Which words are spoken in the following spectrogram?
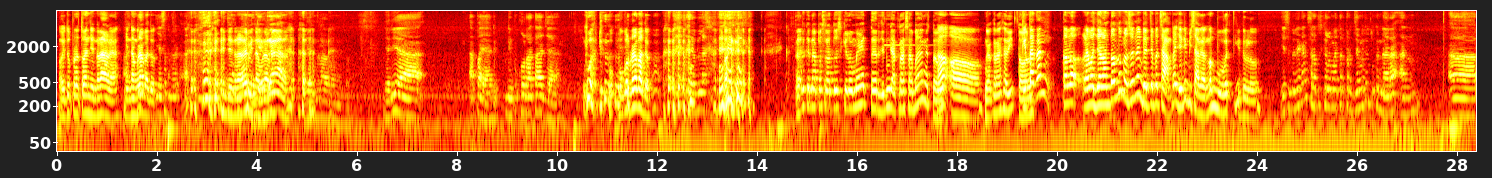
oh itu peraturan jenderal ya bintang berapa tuh Ya sebenarnya generalnya bintang berapa Jenderal. general kan itu. Jadi ya apa ya di- dipukul rata aja. Waduh. Pu- pukul berapa tuh 13. Tapi kenapa 100 km? Jadi nggak kerasa banget tau. oh, oh. Nggak kerasa di tol. Kita kan kalau lewat jalan tol tuh maksudnya biar cepet sampai jadi bisa agak ngebut gitu loh. ya sebenarnya kan 100 km per jam itu untuk kendaraan eh,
